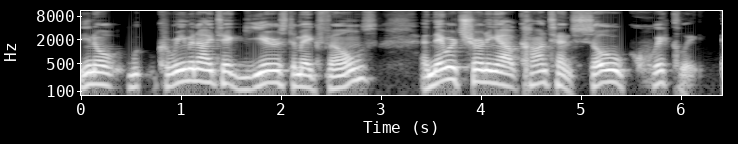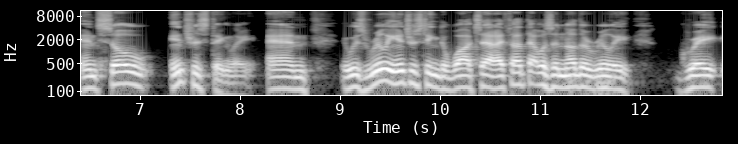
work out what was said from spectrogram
you know Karim and I take years to make films, and they were churning out content so quickly and so interestingly, and it was really interesting to watch that. I thought that was another really great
